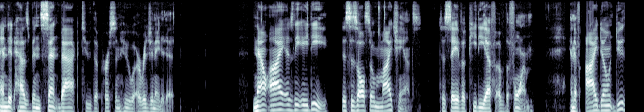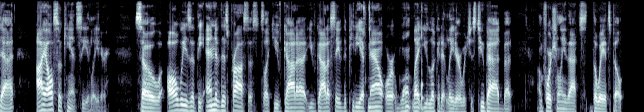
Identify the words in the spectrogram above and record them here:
and it has been sent back to the person who originated it. Now I, as the AD, this is also my chance to save a PDF of the form. And if I don't do that, I also can't see it later. So always at the end of this process, it's like you've gotta you've gotta save the PDF now or it won't let you look at it later, which is too bad, but unfortunately that's the way it's built.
